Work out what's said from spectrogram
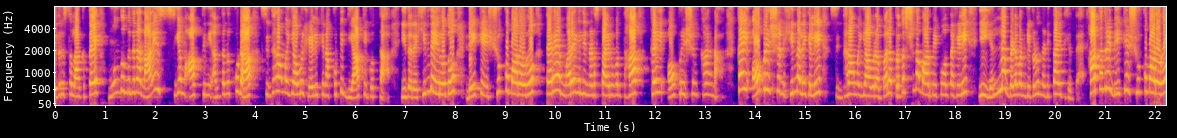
ಎದುರಿಸಲಾಗುತ್ತೆ. ಮುಂದೊಂದು ದಿನ ನಾನೇ ಸಿಎಂ ಆಗ್ತೀನಿ ಅಂತನೂ ಕೂಡ ಸಿದ್ದರಾಮಯ್ಯ ಅವರು ಹೇಳಿಕೆನ ಕೊಟ್ಟಿದ್ ಯಾಕೆ ಗೊತ್ತಾ? ಇದರ ಹಿಂದೆ ಇರೋದು ಡಿ ಕೆ ಶಿವಕುಮಾರ್ ಅವರು ತೆರೆ ಮರೆಯಲ್ಲಿ ನಡೆಸ್ತಾ ಇರುವಂತಹ ಕೈ ಆಪರೇಷನ್ ಕಾರಣ. ಕೈ ಆಪರೇಷನ್ ಹಿನ್ನೆಲೆಯಲ್ಲಿ ಸಿದ್ದರಾಮಯ್ಯ ಅವರ ಬಲ ಪ್ರದರ್ಶನ ಮಾಡಬೇಕು ಅಂತ ಹೇಳಿ ಈ ಎಲ್ಲ ಬೆಳವಣಿಗೆಗಳು ನಡೀತಾ ಇದೆಯಂತೆ. ಹಾಗಾದ್ರೆ ಡಿ ಕೆ ಶಿವಕುಮಾರ್ ಅವರು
